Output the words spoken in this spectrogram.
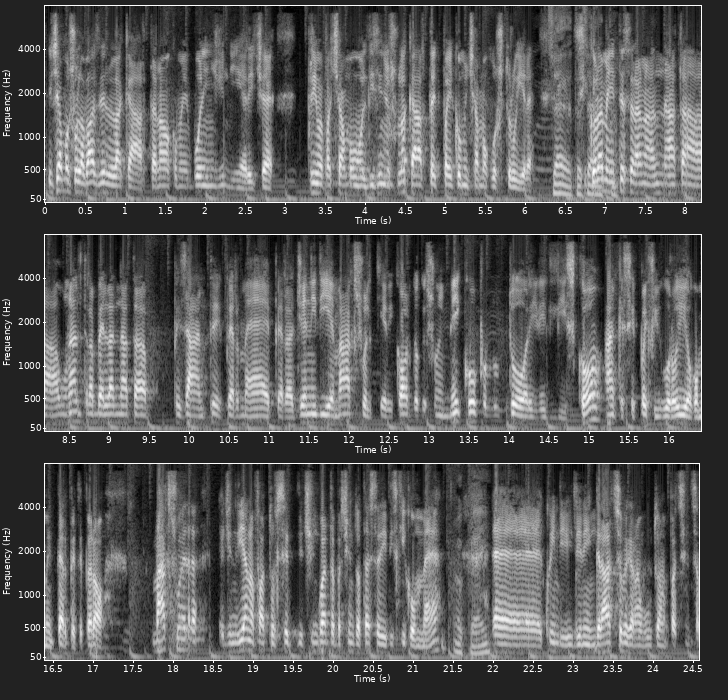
diciamo sulla base della carta, no? come buoni ingegneri, cioè prima facciamo il disegno sulla carta e poi cominciamo a costruire. Certo, Sicuramente certo. sarà un'annata, un'altra bella annata pesante per me, per Jenny D e Maxwell, che ricordo che sono i miei co-produttori del disco, anche se poi figuro io come interprete, però Maxwell e Gendry hanno fatto il 50% a testa dei dischi con me, okay. eh, quindi li ringrazio perché hanno avuto una pazienza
